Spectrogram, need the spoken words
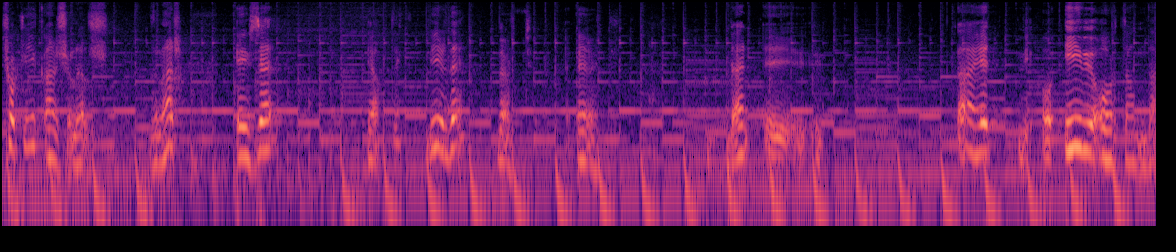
çok iyi karşıladılar. Excel yaptık. Bir de dört. Evet. Ben e, gayet o iyi bir ortamda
